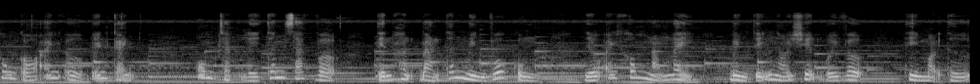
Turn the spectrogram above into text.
không có anh ở bên cạnh? Ôm chặt lấy thân xác vợ, tiến hận bản thân mình vô cùng. Nếu anh không nóng nảy, bình tĩnh nói chuyện với vợ, thì mọi thứ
